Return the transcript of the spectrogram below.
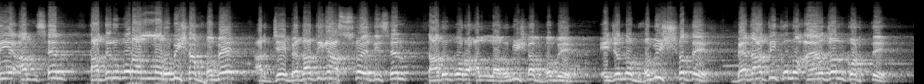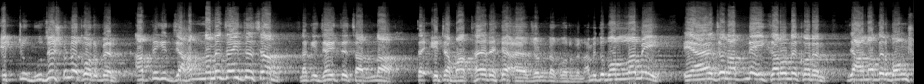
দিয়ে আনছেন, তাদের উপর আল্লাহর অভিশাপ হবে, আর যে বেদাতিকে আশ্রয় দিছেন, তার উপর আল্লাহর অভিশাপ হবে। এই জন্য ভবিষ্যতে বেদাতি কোনো আয়োজন করতে একটু বুঝে শুনে করবেন। আপনি কি জাহান নামে যাইতে চান? নাকি যাইতে চান না? তা এটা মাথায় রেখে আয়োজনটা করবেন। আমি তো বললামই, এই আয়োজন আপনি এই কারণে করেন যে আমাদের বংশ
